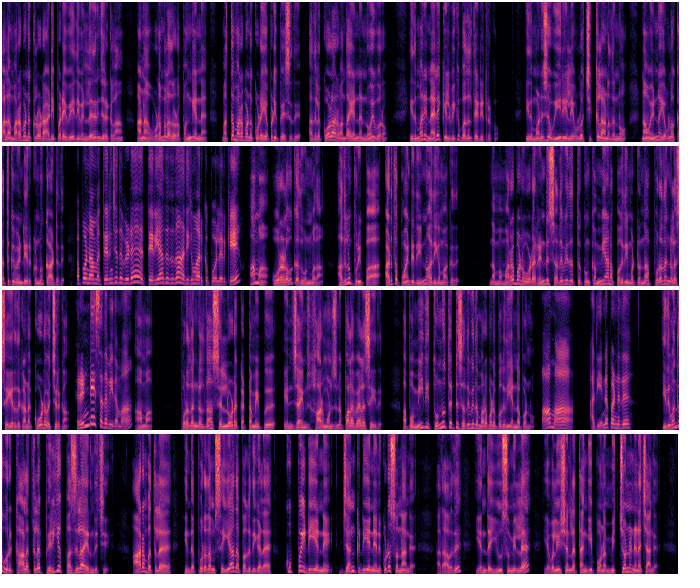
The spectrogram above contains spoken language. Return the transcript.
பல மரபணுக்களோட அடிப்படை வேதிவியல் தெரிஞ்சிருக்கலாம். ஆனா உடம்புல அதோட பங்கு என்ன? மத்த மரபணு கூட எப்படி பேசுது? அதுல கோளாறு வந்தா என்ன நோய் வரும்? இது மாதிரி நிலை கேள்விக்கு பதில் தேடிட்டு இருக்கோம். இது மனுஷ உயிரியல் எவ்வளோ சிக்கலானதுன்னோ நாம இன்னும் எவ்வளோ கத்துக்க வேண்டியிருக்குன்னு காட்டுது. அப்போ நாம தெரிஞ்சதை விட தெரியாதது தான் அதிகமா இருக்கு போல இருக்கே. ஆமா ஓரளவுக்கு அது உண்மைதான். அதிலும் குறிப்பா அடுத்த பாயிண்ட் இது இன்னும் அதிகமாக்குது. நம்ம மரபணுவோட ரெண்டு சதவீதத்துக்கும் கம்மியான பகுதி மட்டும்தான் புரதங்களை செய்யறதுக்கான கோடை வச்சிருக்கான். ரெண்டே சதவீதமா? ஆமா. புரதங்கள் தான் செல்லோட கட்டமைப்பு என்சைம்ஸ் ஹார்மோன்ஸ்னு பல வேலை செய்யுது. அப்போ மீதி தொண்ணூத்தெட்டு சதவீத மரபணு பகுதி என்ன பண்ணும்? ஆமா. அது என்ன பண்ணுது? இது வந்து ஒரு காலத்துல பெரிய பசிலா இருந்துச்சு. ஆரம்பத்துல இந்த புரதம் செய்யாத பகுதிகளை குப்பை டிஎன்ஏ ஜங்க் டிஎன்ஏன்னு கூட சொன்னாங்க. அதாவது எந்த யூஸும் இல்ல எவல்யூஷன்ல தங்கி போன மிச்சம்னு நினைச்சாங்க.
